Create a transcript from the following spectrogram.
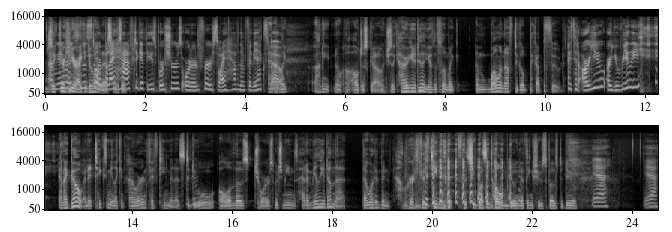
She's I'm like, "You're here. I can do store, all this." But I was like- have to get these brochures ordered first, so I have them for the expo. And I'm like, honey, no, I'll I'll just go. And she's like, how are you going to do that? You have the flu. I'm like, I'm well enough to go pick up food. I said, "Are you? Are you really?" And I go, and it takes me like an hour and 15 minutes to Mm-hmm. do all of those chores, which means had Amelia done that, that would have been an hour and 15 minutes that she wasn't home doing the things she was supposed to do. yeah, yeah.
